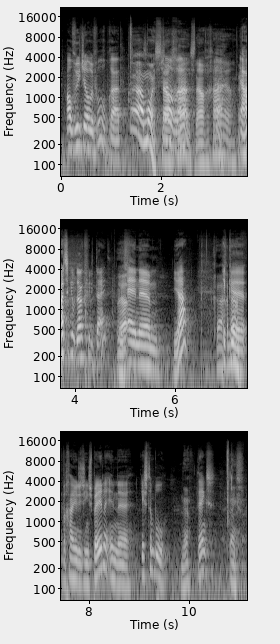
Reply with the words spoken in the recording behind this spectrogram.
Half uurtje alweer volgepraat. Ah, mooi. Snel Snel gegaan, snel gegaan, Ja. ja. Ja, hartstikke bedankt voor die tijd. Ja. En ehm, ja, Graag ik, gedaan. eh, we gaan jullie zien spelen in eh, Istanbul. Ja. Thanks. Thanks.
